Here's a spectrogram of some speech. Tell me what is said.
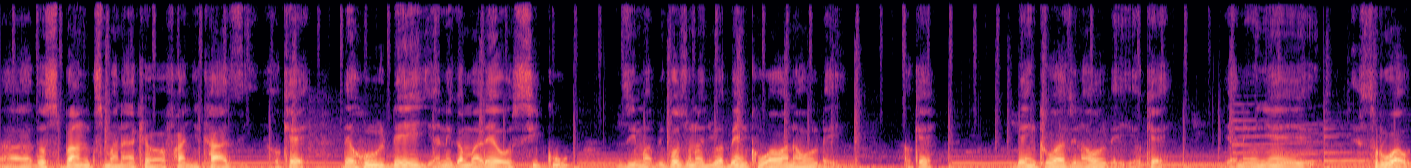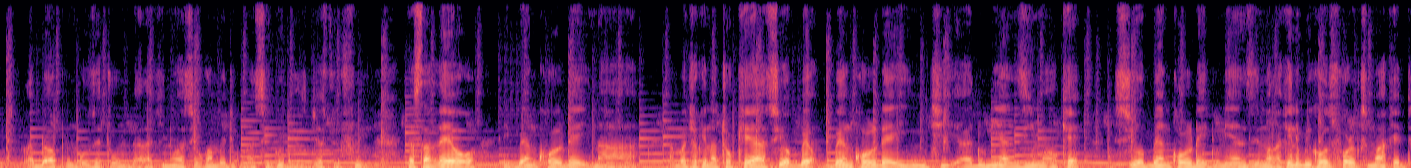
uh, those banks maana yake hawafanyi kazi okay? The whole day yani kama leo siku nzima because unajua bank huwa wana holiday okay? Bank huwa hazina holiday okay? Yani wenyewe throughout labda wapunguze tu muda lakini huwa sio kwamba kuna siku it is just free. Sasa leo ni bank holiday na ambacho kinatokea sio bank holiday nchi uh, dunia nzima okay sio bank holiday dunia nzima lakini because forex market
